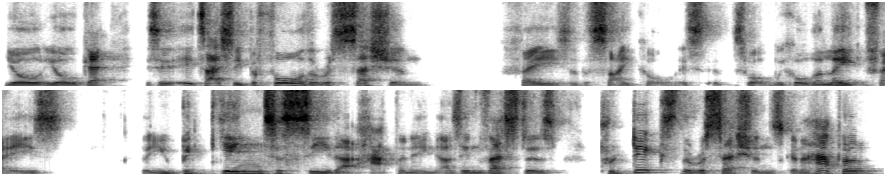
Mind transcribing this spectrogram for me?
you'll you'll get it's, it's actually before the recession phase of the cycle. It's, it's what we call the late phase that you begin to see that happening as investors predicts the recession's going to happen,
